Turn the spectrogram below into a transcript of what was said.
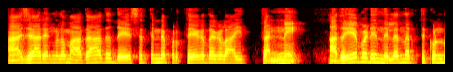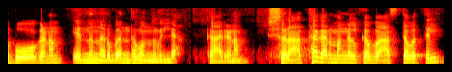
ആചാരങ്ങളും അതാത് ദേശത്തിന്റെ പ്രത്യേകതകളായി തന്നെ അതേപടി നിലനിർത്തിക്കൊണ്ട് പോകണം എന്ന് നിർബന്ധമൊന്നുമില്ല. കാരണം ശ്രാദ്ധകർമ്മങ്ങൾക്ക് വാസ്തവത്തിൽ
